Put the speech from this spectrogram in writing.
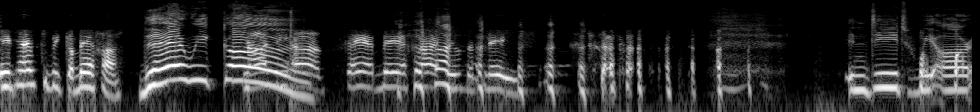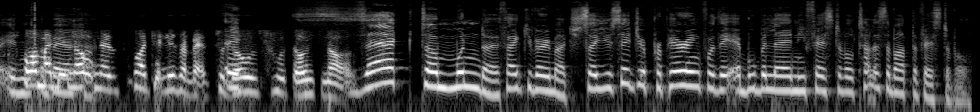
It has to be Gqeberha. There we go. else. Is the place. Indeed, we are in Formerly known as Port Elizabeth, to Ex- those who don't know. Exactamundo. Thank you very much. So you said you're preparing for the Ebubeleni festival. Tell us about the festival.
